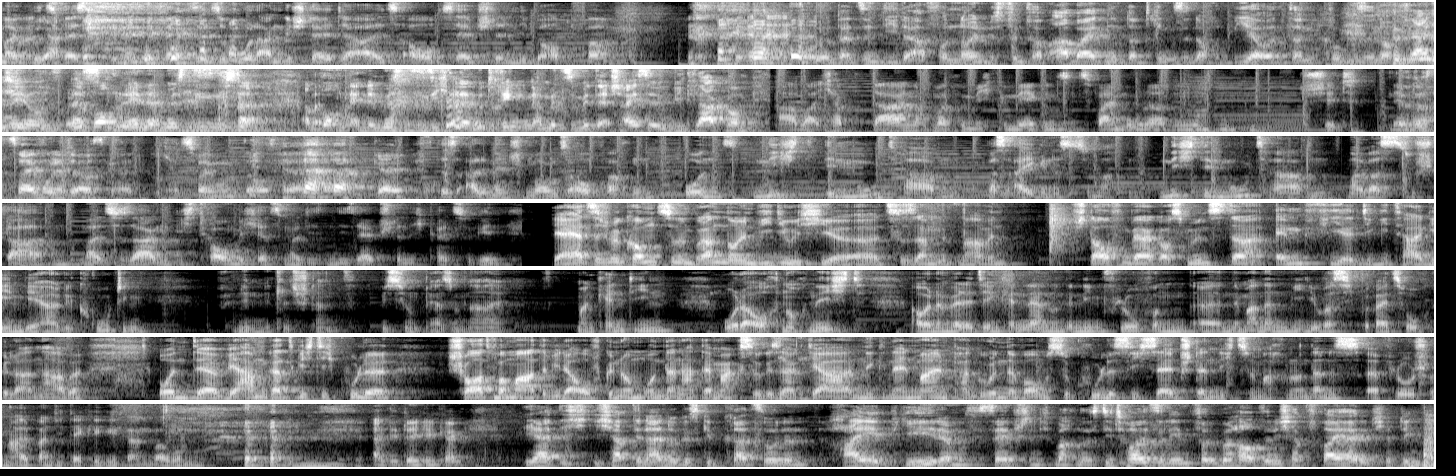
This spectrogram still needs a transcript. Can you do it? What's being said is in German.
wir mal kurz ja. fest. Im Endeffekt sind sowohl Angestellte als auch selbstständige Opfer und dann sind die da von neun bis fünf am Arbeiten und dann trinken sie noch ein Bier und dann gucken sie noch Fernsehen. und am Wochenende müssen sie sich dann, am Wochenende müssen sie sich ja dann betrinken, damit sie mit der Scheiße irgendwie klarkommen. Aber ich habe da nochmal für mich gemerkt, in diesen zwei Monaten, shit. Du hast zwei Monate ausgehalten. Ich habe zwei Monate ausgehalten. Geil. Dass alle Menschen morgens aufwachen und nicht den Mut haben, was Eigenes zu machen. Nicht den Mut haben, mal was zu starten. Mal zu sagen, ich traue mich jetzt mal in die Selbstständigkeit zu gehen. Ja, herzlich willkommen zu einem brandneuen Video hier äh, zusammen mit Marvin Stauffenberg aus Münster, M4 Digital GmbH Recruiting für den Mittelstand, Mission Personal. Man kennt ihn oder auch noch nicht, aber dann werdet ihr ihn kennenlernen unter dem Flow von äh, einem anderen Video, was ich bereits hochgeladen habe. Und äh, wir haben gerade richtig coole Short-Formate wieder aufgenommen und dann hat der Max so gesagt, ja, Nick, nenn mal ein paar Gründe, warum es so cool ist, sich selbstständig zu machen. Und dann ist äh, Flo schon halb an die Decke gegangen. Warum? an die Decke gegangen. Ja, ich, ich habe den Eindruck, es gibt gerade so einen Hype, jeder muss sich selbstständig machen. Das ist die tollste Lebensform überhaupt und ich habe Freiheit und ich habe Dinge.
